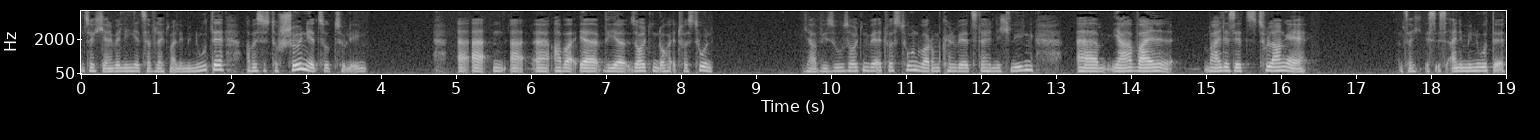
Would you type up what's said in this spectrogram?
Dann sage ich, wir liegen jetzt ja vielleicht mal eine Minute, aber es ist doch schön, jetzt so zu liegen. Äh, äh, hm, äh, aber wir sollten doch etwas tun. ja, wieso sollten wir etwas tun? Warum können wir jetzt dahin nicht liegen? Ähm, ja, weil, weil das jetzt zu lange. Dann sage ich, es ist eine Minute.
